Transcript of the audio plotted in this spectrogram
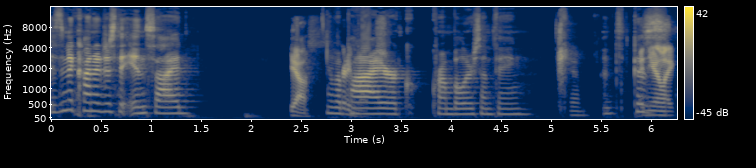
Isn't it kind of just the inside Yeah, of a pie much. or a crumble or something? Yeah. It's And you're like,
